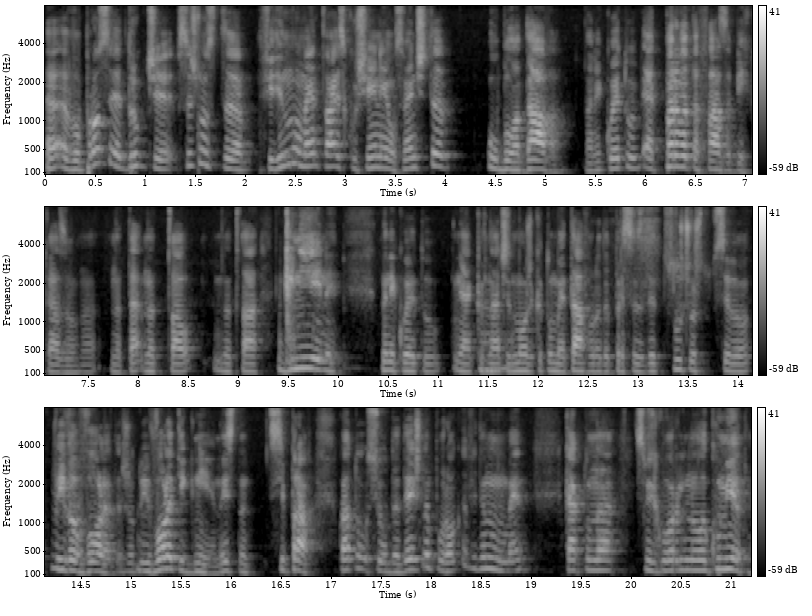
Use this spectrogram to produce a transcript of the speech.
Въпросът е друг, че всъщност в един момент това изкушение, освен че те обладава, нали, което е първата фаза, бих казал, на, на, на, на, това, на това гниене, нали, което някакъв mm-hmm. начин може като метафора да пресъздаде случващото се в, и във волята, защото и волята ти гние, наистина си прав. Когато се отдадеш на порока, в един момент, както на, сме говорили на лакомията,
